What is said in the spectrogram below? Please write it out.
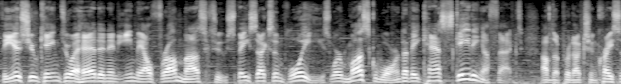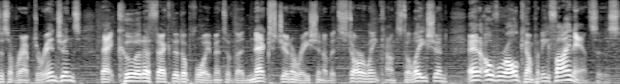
The issue came to a head in an email from Musk to SpaceX employees where Musk warned of a cascading effect of the production crisis of Raptor engines that could affect the deployment of the next generation of its Starlink constellation and overall company finances.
